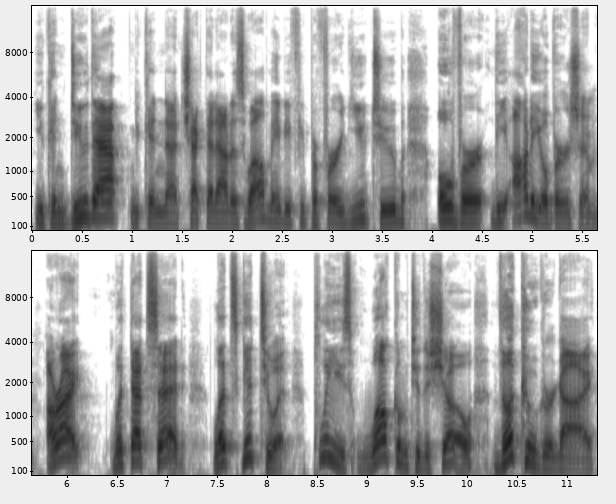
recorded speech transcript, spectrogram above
you can do that. You can uh, check that out as well. Maybe if you prefer YouTube over the audio version. All right. With that said, let's get to it. Please welcome to the show the Cougar Guy,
